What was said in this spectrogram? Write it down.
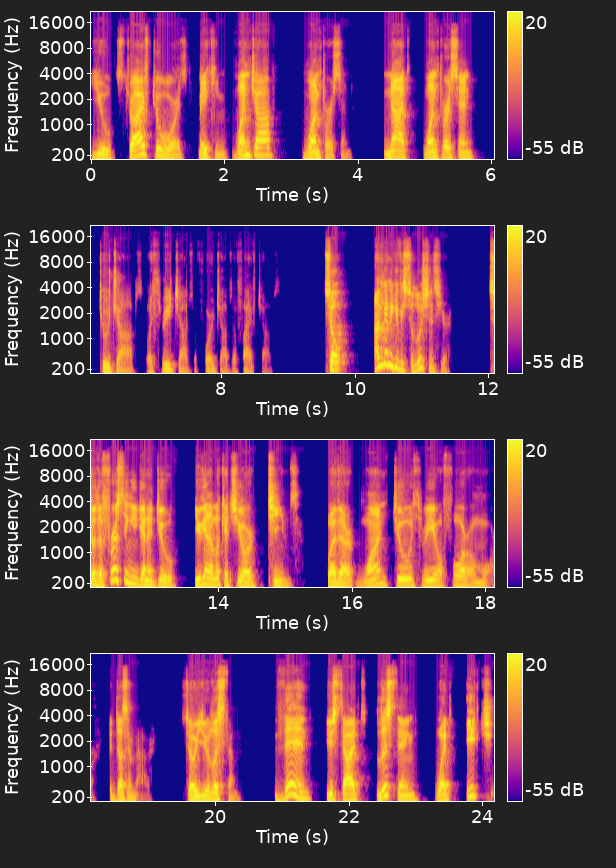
you strive towards making one job, one person, not one person, two jobs, or three jobs, or four jobs, or five jobs. So, I'm going to give you solutions here. So the first thing you're going to do, you're going to look at your teams, whether one, two, three, or four or more. It doesn't matter. So you list them. Then you start listing what each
